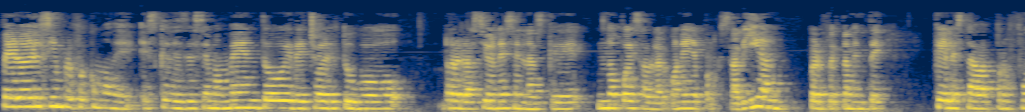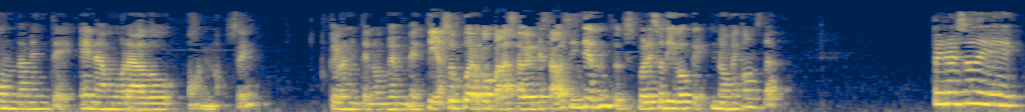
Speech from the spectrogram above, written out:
Pero él siempre fue como de, es que desde ese momento, y de hecho él tuvo relaciones en las que no puedes hablar con ella porque sabían perfectamente que él estaba profundamente enamorado o no sé. Claramente no me metí a su cuerpo para saber qué estaba sintiendo, entonces por eso digo que no me consta. Pero eso de,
